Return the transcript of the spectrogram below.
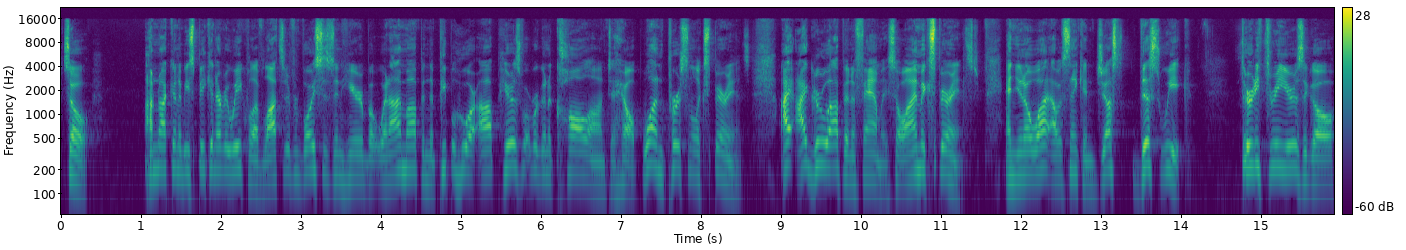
So, I'm not going to be speaking every week. We'll have lots of different voices in here, but when I'm up and the people who are up, here's what we're going to call on to help. One, personal experience. I, I grew up in a family, so I'm experienced. And you know what? I was thinking just this week, 33 years ago,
